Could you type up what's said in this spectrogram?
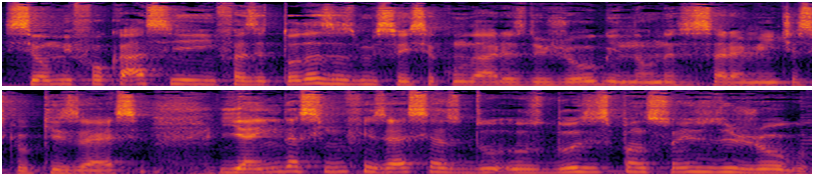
se eu me focasse em fazer todas as missões secundárias do jogo e não necessariamente as que eu quisesse, e ainda assim fizesse as, du as duas expansões do jogo,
